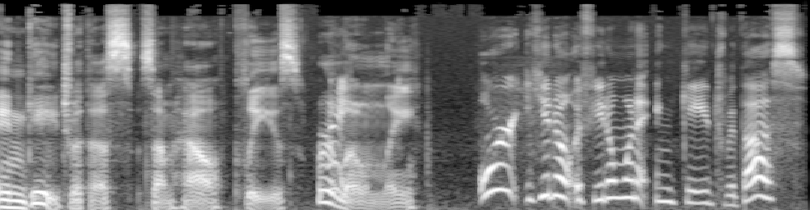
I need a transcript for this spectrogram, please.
engage with us somehow, please. We're Right. lonely. Or, you know, if you don't want to engage with us,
